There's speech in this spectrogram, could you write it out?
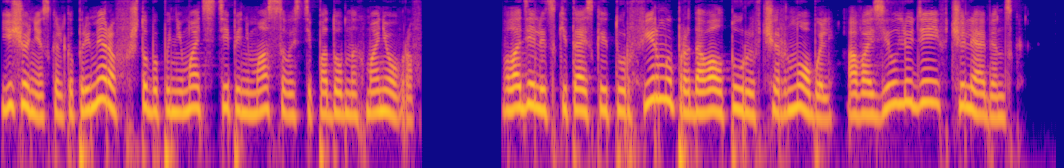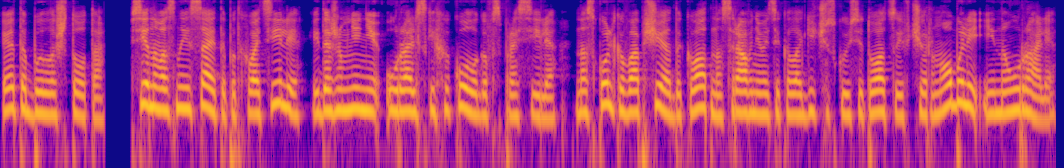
Еще несколько примеров, чтобы понимать степень массовости подобных маневров. Владелец китайской турфирмы продавал туры в Чернобыль, а возил людей в Челябинск. Это было что-то. Все новостные сайты подхватили, и даже мнение уральских экологов спросили, насколько вообще адекватно сравнивать экологическую ситуацию в Чернобыле и на Урале.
